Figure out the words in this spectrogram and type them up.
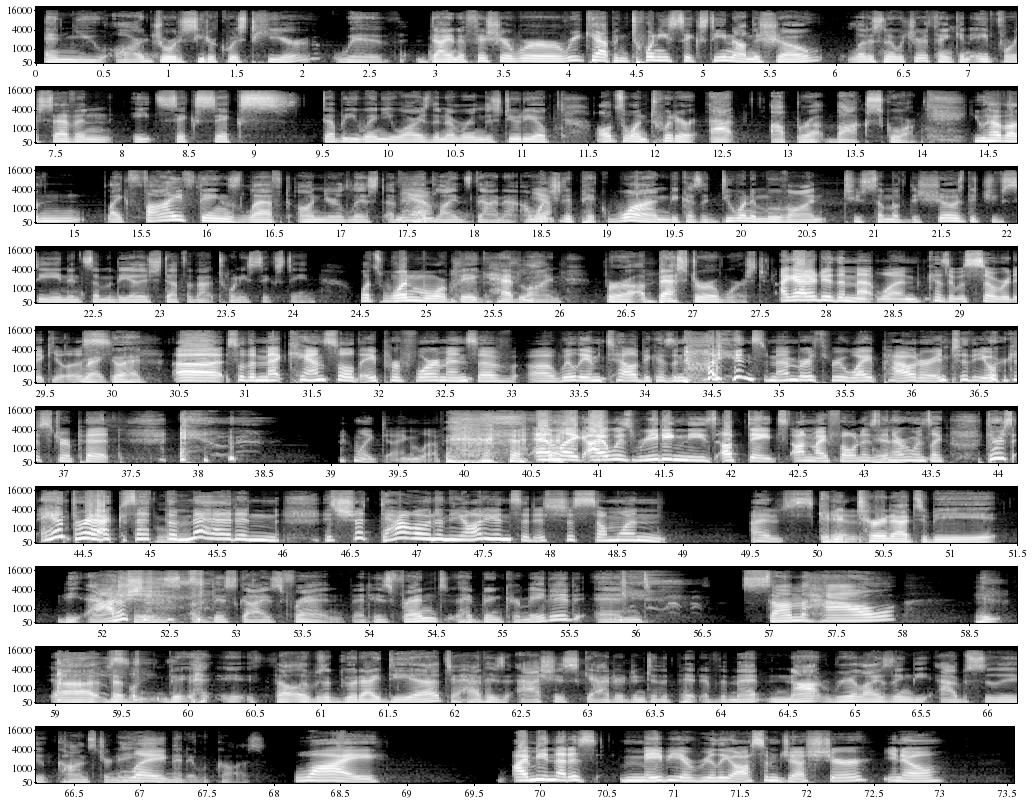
WNUR. George Cedarquist here with Dinah Fisher. We're recapping 2016 on the show. Let us know what you're thinking. 847 866 WNUR is the number in the studio. Also on Twitter at Opera Box Score. You have um, like five things left on your list of Yeah. headlines, Dinah. I want Yeah. you to pick one because I do want to move on to some of the shows that you've seen and some of the other stuff about 2016. What's one more big headline for a best or a worst? I got to do the Met one because it was so ridiculous. Right, go ahead. Uh, so the Met canceled a performance of uh, William Tell because an audience member threw white powder into the orchestra pit. I'm like dying of laughter. and like I was reading these updates on my phone, and Yeah. everyone's like, "There's anthrax at the Met, and it's shut down in the audience." And it's just someone. I just It can't. had turned out to be the ashes of this guy's friend. That his friend had been cremated, and somehow, his, uh, the, the it felt it was a good idea to have his ashes scattered into the pit of the Met, not realizing the absolute consternation Like, that it would cause. Why? I mean, that is maybe a really awesome gesture, you know,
